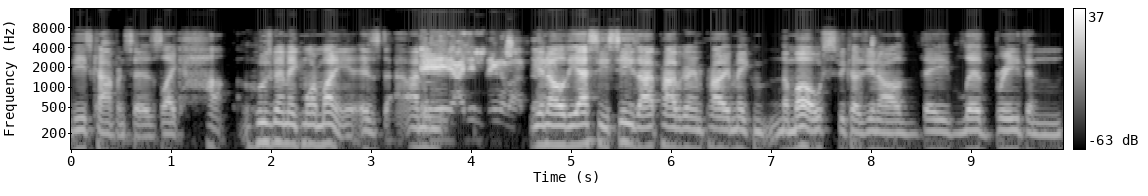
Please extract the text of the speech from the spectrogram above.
these conferences like how, who's going to make more money? Is I mean hey, I didn't think about that. you know the SECs I probably going to probably make the most because you know they live breathe and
